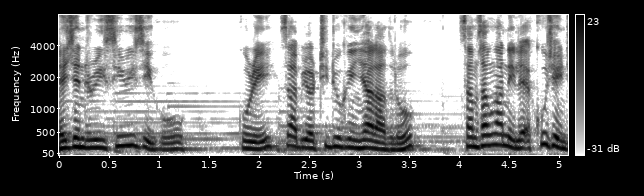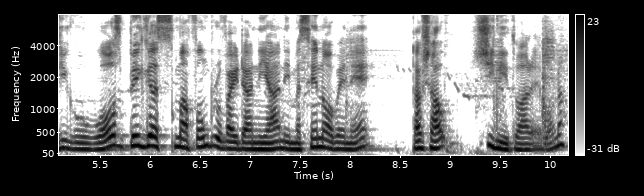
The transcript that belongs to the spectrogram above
Legendary Series ကိုကိုရီစပြီးတော့ထိတူခင်ရလာသလို Samsung ကနေလည်းအခုချိန်ထိကို world's biggest smartphone provider နေရာနေမစင်းတော့ဘဲနဲ့တောက်လျှောက်ရှိနေသွားတယ်ပေါ့နော်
